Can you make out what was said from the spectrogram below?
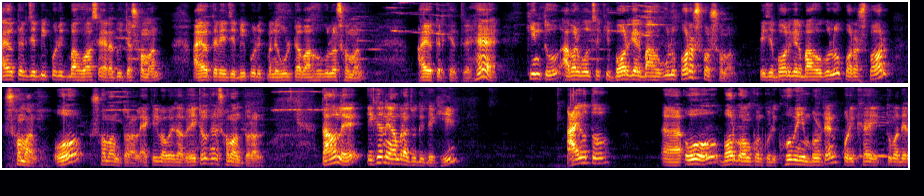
আয়তের যে বিপরীত বাহু আছে, এরা দুইটা সমান। আয়তের এই যে বিপরীত মানে উল্টা বাহুগুলো সমান আয়তের ক্ষেত্রে হ্যাঁ? কিন্তু আবার বলছে কি, বর্গের বাহুগুলো পরস্পর সমান। এই যে বর্গের বাহুগুলো পরস্পর সমান ও সমান্তরাল, একইভাবে যাবে, এটাও কিন্তু সমান্তরাল। তাহলে এখানে আমরা যদি দেখি, আয়ত ও বর্গ অঙ্কন করি খুবই ইম্পর্ট্যান্ট পরীক্ষায় তোমাদের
